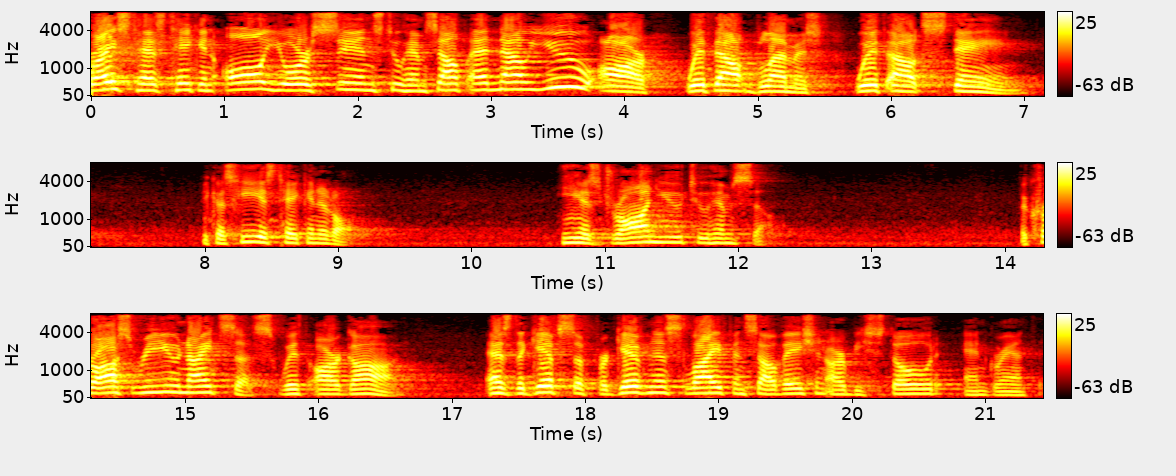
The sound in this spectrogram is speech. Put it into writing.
Christ has taken all your sins to himself, and now you are without blemish, without stain, because he has taken it all. He has drawn you to himself. The cross reunites us with our God as the gifts of forgiveness, life, and salvation are bestowed and granted.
